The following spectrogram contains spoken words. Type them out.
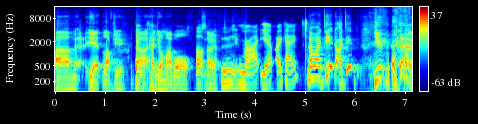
Um, yeah, loved you. Uh, had you on my wall. Oh, so mm, right. Yep. Okay. no, I did, I did. You no, no,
